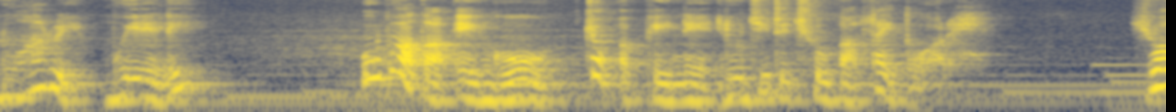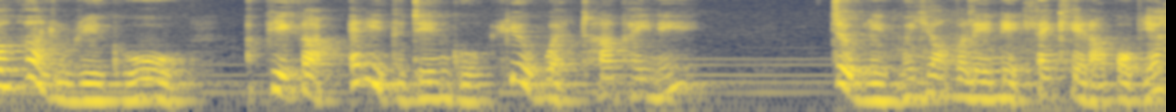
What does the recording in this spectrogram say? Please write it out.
နွားတွေမွေးတယ်လေဥပဒါအိမ်ကိုကျုပ်အဖေနဲ့လူကြီးတချို့ကလိုက်သွားတယ် ရွာကလူတွေကိုအဖေကအဲ့ဒီတဲ့င်းကိုလျှို့ဝှက်ထားခိုင်းတယ်ကျုပ်လည်းမယောင်မလေးနဲ့လိုက်ခဲ့တာပေါ့ဗျာ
